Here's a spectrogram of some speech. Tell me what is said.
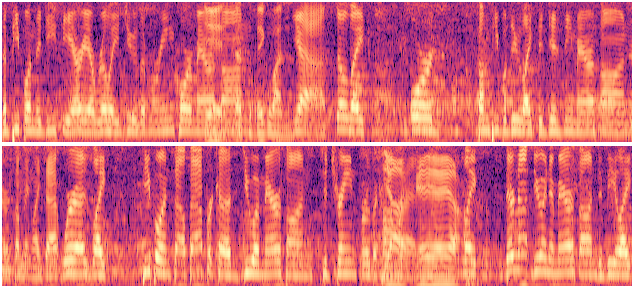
the people in the D.C. area really do the Marine Corps Marathon. Yes, that's a big one. Yeah, so like, or some people do like the Disney Marathon or something like that. Whereas like people in South Africa do a marathon to train for the Yeah, yeah, yeah, yeah. Like they're not doing a marathon to be like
